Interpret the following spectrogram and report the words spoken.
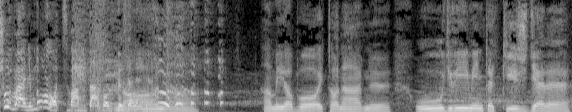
Sovány malac vámtában közeledett. Na, na. Ha mi a baj, tanárnő? Úgy rí, mint egy kisgyerek.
